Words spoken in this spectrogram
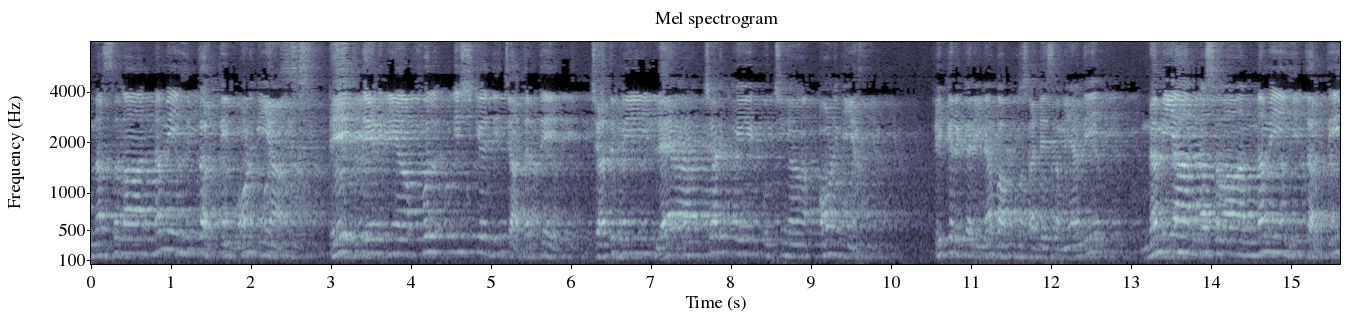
ਨਸਲਾਂ ਨਵੀਂ ਹੀ ਧਰਤੀ ਹੋਣਗੀਆਂ। ਟੇਕ ਦੇਣਗੀਆਂ ਫੁੱਲ ਇਸ਼ਕ ਦੀ ਚਾਦਰ ਤੇ, ਜਦ ਵੀ ਲਹਿਰਾਂ ਚੜ ਕੇ ਉੱਚੀਆਂ ਆਉਣਗੀਆਂ। ਫਿਕਰ ਕਰੀ ਨਾ ਬਾਪੂ, ਸਾਡੇ ਸਮਿਆਂ ਦੀ ਨਵੀਆਂ ਨਸਲਾਂ ਨਵੀਂ ਹੀ ਧਰਤੀ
